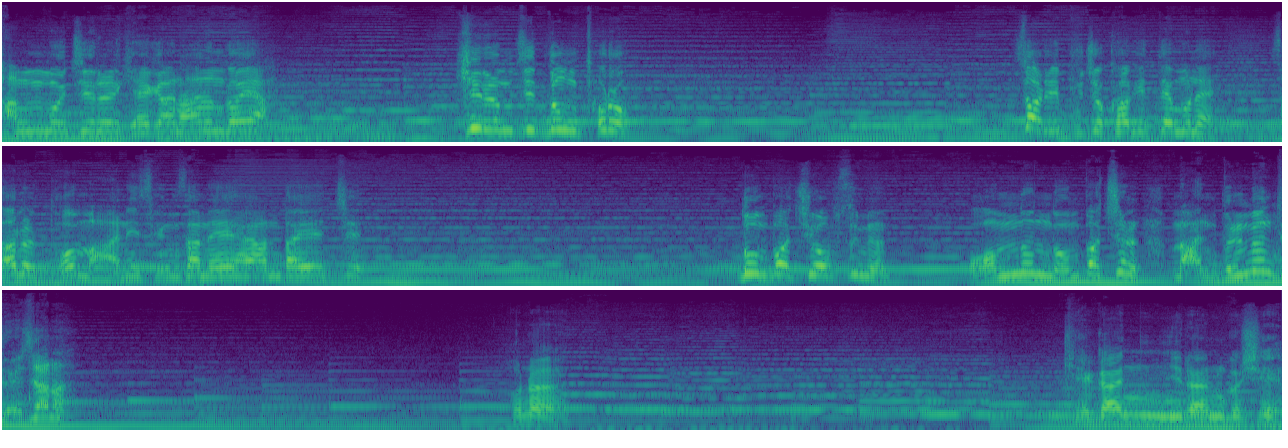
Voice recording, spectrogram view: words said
황무지를 개간하는 거야. 기름진 농토로. 쌀이 부족하기 때문에 쌀을 더 많이 생산해야 한다 했지. 논밭이 없으면 없는 논밭을 만들면 되잖아. 허나 개간이라는 것이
